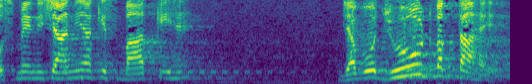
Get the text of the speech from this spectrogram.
اس میں نشانیاں کس بات کی ہیں؟ جب وہ جھوٹ بکتا ہے،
